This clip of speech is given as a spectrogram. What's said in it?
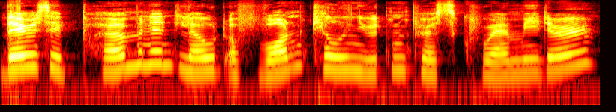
There is a permanent load of 1 kN per square meter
